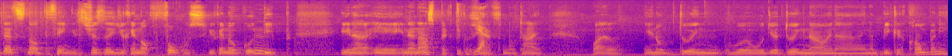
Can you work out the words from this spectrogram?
that's not the thing. It's just that you cannot focus you cannot go mm. deep in a in, an aspect because yeah. you have no time. While you know doing what you're doing now in a in a bigger company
